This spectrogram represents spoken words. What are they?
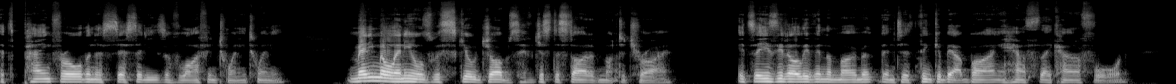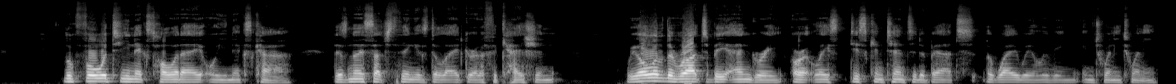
it's paying for all the necessities of life in 2020. Many millennials with skilled jobs have just decided not to try. It's easier to live in the moment than to think about buying a house they can't afford. Look forward to your next holiday or your next car. There's no such thing as delayed gratification we all have the right to be angry or at least discontented about the way we're living in 2020.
